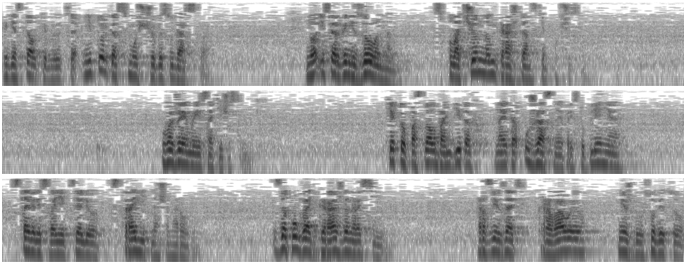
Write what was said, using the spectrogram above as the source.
где сталкиваются не только с мощью государства, но и с организованным, сплоченным гражданским обществом. Уважаемые соотечественники, те, кто послал бандитов на это ужасное преступление, ставили своей целью стравить наши народы, запугать граждан России, развязать кровавую междуусобицу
